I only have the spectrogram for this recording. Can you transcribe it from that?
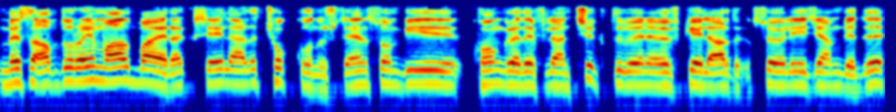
Mesela Abdurrahim Albayrak şeylerde çok konuştu. En son bir kongrede falan çıktı böyle öfkeyle artık söyleyeceğim dedi.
